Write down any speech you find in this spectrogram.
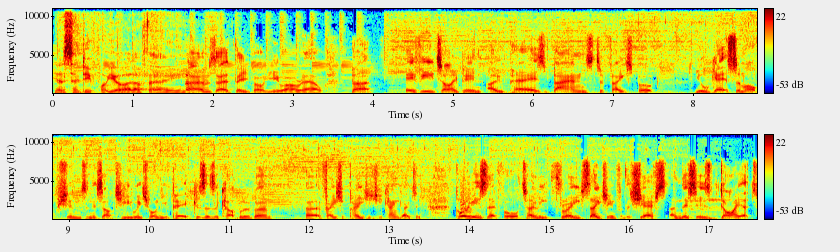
That's a default URL, they. Um, so a default URL. But if you type in Au Pairs Bands to Facebook, you'll get some options, and it's up to you which one you pick because there's a couple of um, uh, Facebook pages you can go to. Point of Internet 4, Tony 3, stay tuned for the chefs, and this is Diet.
